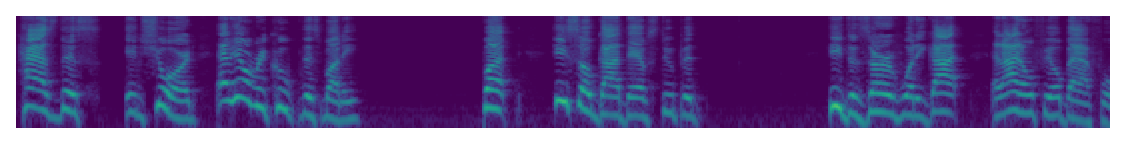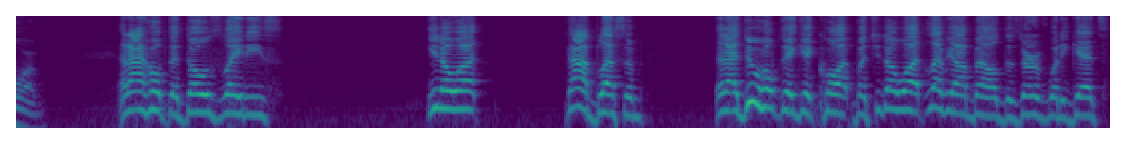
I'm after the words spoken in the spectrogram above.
has this insured and he'll recoup this money. But he's so goddamn stupid. He deserved what he got, and I don't feel bad for him. And I hope that those ladies, you know what? God bless them. And I do hope they get caught, but you know what? Le'Veon Bell deserves what he gets.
